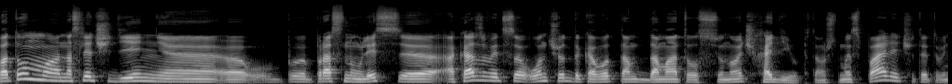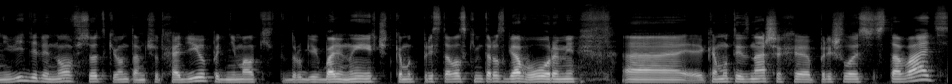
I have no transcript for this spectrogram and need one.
Потом э, на следующий день э, э, проснулись, оказывается, он что-то до кого-то там доматывался всю ночь, ходил, потому что мы спали, что-то этого не видели, но все-таки он там что-то ходил, поднимал каких-то других больных, что-то кому-то приставал с какими-то разговорами, кому-то из наших пришлось вставать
